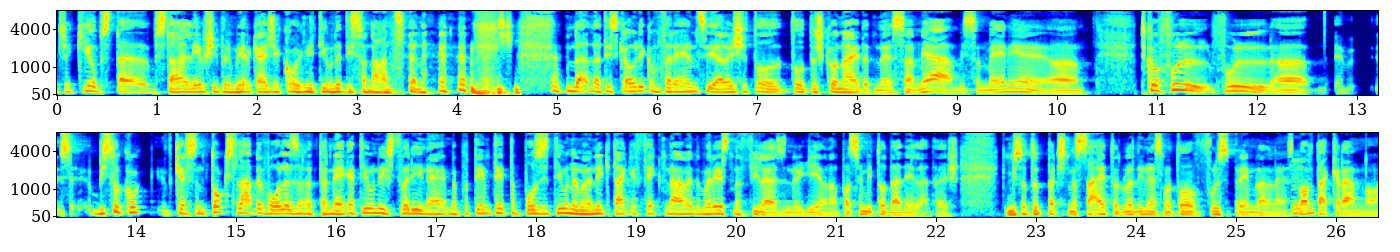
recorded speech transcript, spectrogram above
če kje obstaja, obstaja lepši primer, kaj že kognitivne disonance. ne. Na, na tiskovni konferenci, a veš, to, to težko najti. ne, Sam, ja, mislim, meni je uh, tako ful, ful. Uh, V bistvu, ker sem tako slabe volje zaradi negativnih stvari, ne, me potem te pozitivne imajo nek tak efekt na me, da me res nafilajo z energijo. No, pa se mi to da delati. Mi smo tudi pač na sajtu od mladine smo to ful spremljali, ne, sploh mm. ta kran. No.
